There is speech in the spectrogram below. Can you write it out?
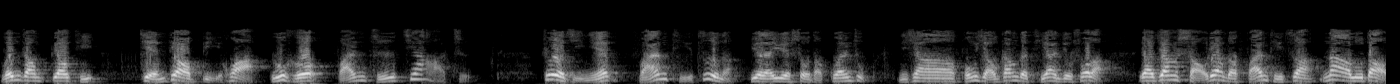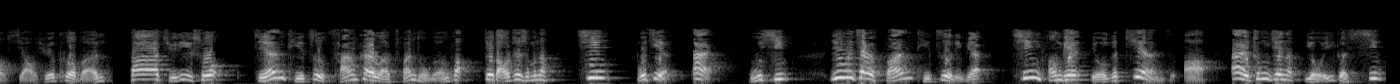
文章标题：减掉笔画如何繁殖价值？这几年繁体字呢越来越受到关注。你像冯小刚的提案就说了，要将少量的繁体字啊纳入到小学课本。他举例说，简体字残害了传统文化，就导致什么呢？亲不见，爱无心。因为在繁体字里边，亲旁边有一个见字啊，爱中间呢有一个心。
